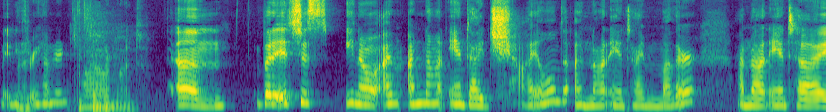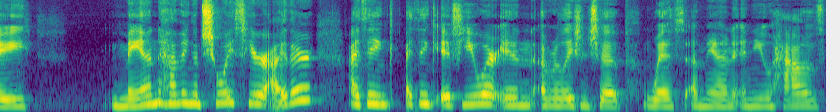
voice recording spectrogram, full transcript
Maybe Right. 300 Keep that in mind. um, but it's just you know I'm I'm not anti-child. I'm not anti-mother. I'm not anti man having a choice here either. I think I think if you are in a relationship with a man and you have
